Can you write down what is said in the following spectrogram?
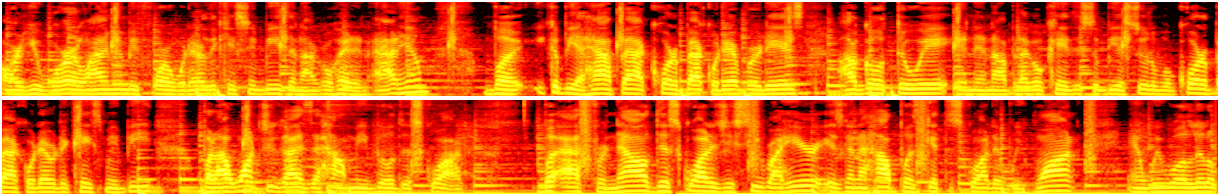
or you were a lineman before, whatever the case may be, then I'll go ahead and add him. But it could be a halfback, quarterback, whatever it is. I'll go through it and then I'll be like, okay, this would be a suitable quarterback, whatever the case may be. But I want you guys to help me build this squad. But as for now, this squad, as you see right here, is gonna help us get the squad that we want, and we will little,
